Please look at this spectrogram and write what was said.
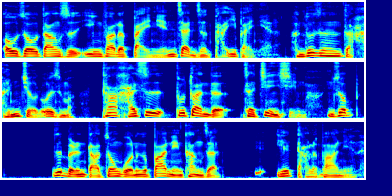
欧洲当时英法的百年战争打一百年了，很多人打很久了，为什么？他还是不断的在进行嘛。你说日本人打中国那个八年抗战也也打了八年呢。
